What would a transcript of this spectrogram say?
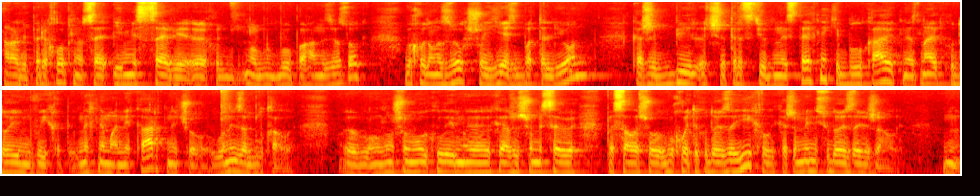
радіоперехоплення, це і місцеві, ну, був поганий зв'язок. Виходив на зв'язок, що є батальйон, каже, більше 30 одиниць техніки блукають, не знають, куди їм виїхати. В них немає ні карт, нічого. Вони заблукали. Тому що коли ми кажуть, що місцеві писали, що виходьте куди заїхали, каже, ми не сюди заїжджали. Ну,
